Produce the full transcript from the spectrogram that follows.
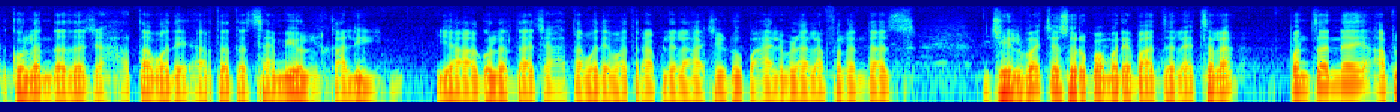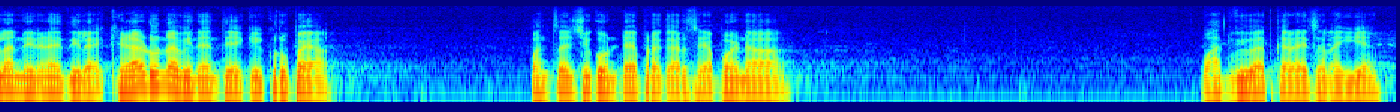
गोलंदाजाच्या हातामध्ये अर्थातच सॅम्युअल काली या गोलंदाजाच्या हातामध्ये मात्र आपल्याला हा चेंडू पाहायला मिळाला. फलंदाज झेलबाच्या स्वरूपामध्ये बाद झाला आहे चला पंचांनी आपला निर्णय दिला आहे खेळाडूंना विनंती आहे की कृपया पंचांशी कोणत्याही प्रकारचे आपण वादविवाद करायचा नाही आहे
